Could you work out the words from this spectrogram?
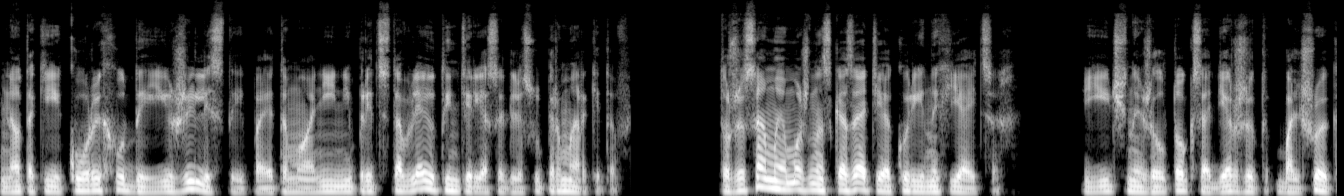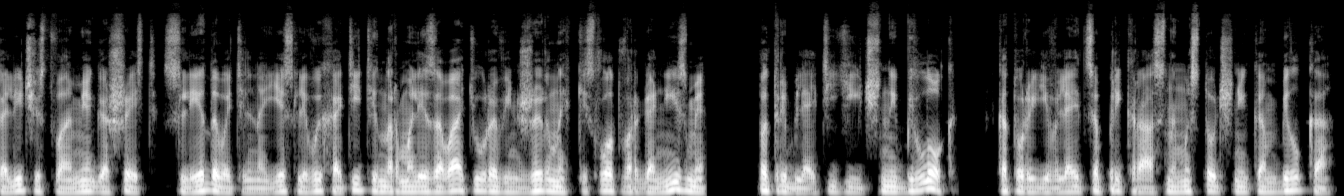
Но такие куры худые и жилистые, поэтому они не представляют интереса для супермаркетов. То же самое можно сказать и о куриных яйцах. Яичный желток содержит большое количество омега-6, следовательно, если вы хотите нормализовать уровень жирных кислот в организме, потребляйте яичный белок, который является прекрасным источником белка.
